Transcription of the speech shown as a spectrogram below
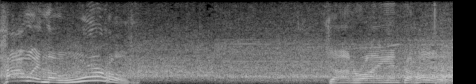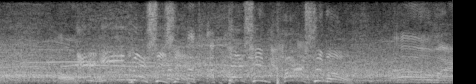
How in the world? John Ryan to hold. Oh. And he misses it. That's impossible. Oh my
